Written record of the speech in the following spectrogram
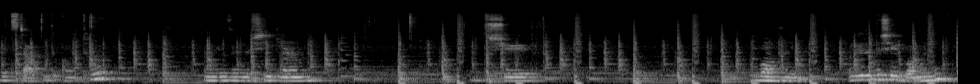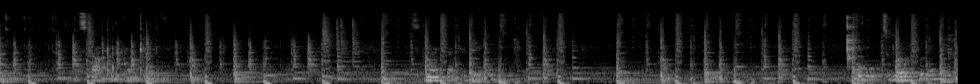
let's start with the contour. I'm using the SHEGLAM shade Warm Honey. I'm using the shade Warm Honey. Let's start with the contour. It's nice applicator. Oh, it's a lot of product.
